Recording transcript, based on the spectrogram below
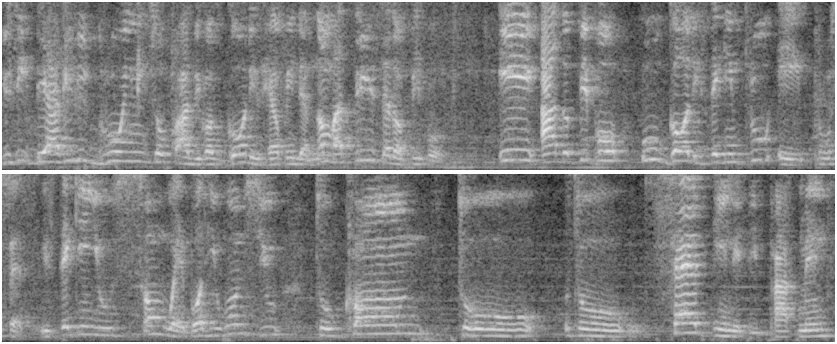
you see, they are really growing so fast because God is helping them. Number three set of people he are the people who God is taking through a process. He's taking you somewhere, but He wants you to come to to serve in a department.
